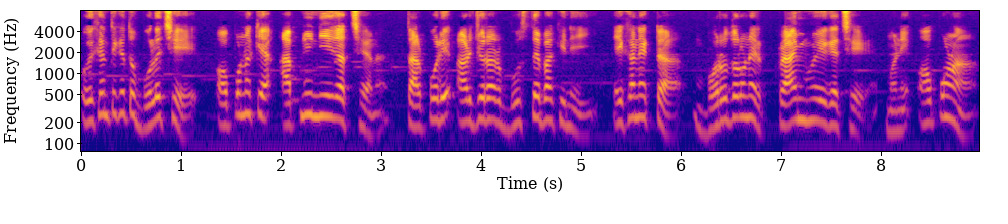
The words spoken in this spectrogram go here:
ওইখান থেকে তো বলেছে, অপনাকে আপনি নিয়ে যাচ্ছেন। তারপরে আর্যর আর বুঝতে বাকি নেই। এখানে একটা বড় ধরনের ক্রাইম হয়ে গেছে। মানে অপনা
